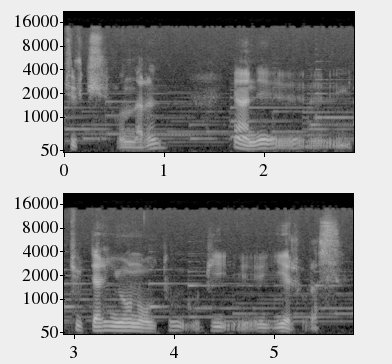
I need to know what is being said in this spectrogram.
Türk bunların. Yani e, Türklerin yoğun olduğu bir e, yer burası.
